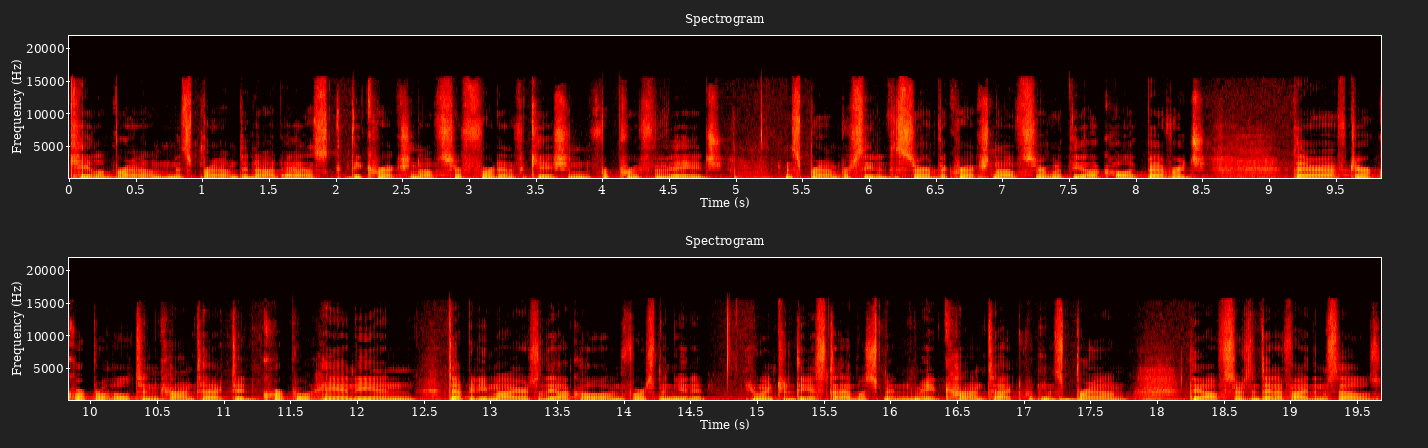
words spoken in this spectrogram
Kayla Brown. Miss Brown did not ask the correction officer for identification for proof of age. Miss Brown proceeded to serve the correction officer with the alcoholic beverage. Thereafter, Corporal Holton contacted Corporal Handy and Deputy Myers of the Alcohol Enforcement Unit, who entered the establishment and made contact with Miss Brown. The officers identified themselves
